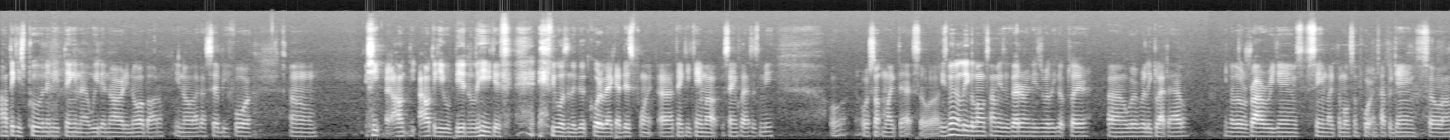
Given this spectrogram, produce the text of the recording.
I don't think he's proven anything that we didn't already know about him. You know, like I said before, um, he, I, don't, I don't think he would be in the league if if he wasn't a good quarterback at this point. Uh, I think he came out the same class as me, or or something like that. So uh, he's been in the league a long time. He's a veteran. He's a really good player. Uh, we're really glad to have him. You know, those rivalry games seem like the most important type of games. So uh,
